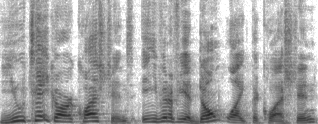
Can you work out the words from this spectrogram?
You take our questions, even if you don't like the question,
